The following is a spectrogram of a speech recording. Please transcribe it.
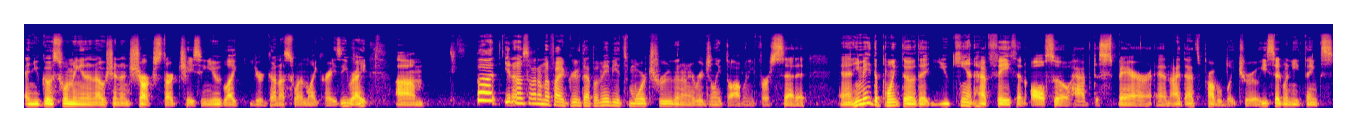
and you go swimming in an ocean and sharks start chasing you, like you're gonna swim like crazy, right? Um, but you know, so I don't know if I agree with that, but maybe it's more true than I originally thought when he first said it. And he made the point, though, that you can't have faith and also have despair, and I, that's probably true. He said when he thinks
